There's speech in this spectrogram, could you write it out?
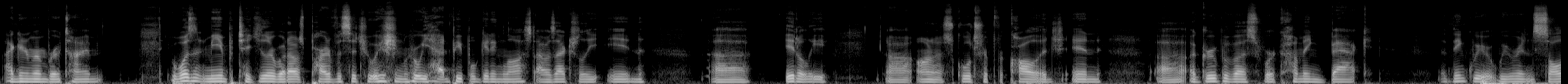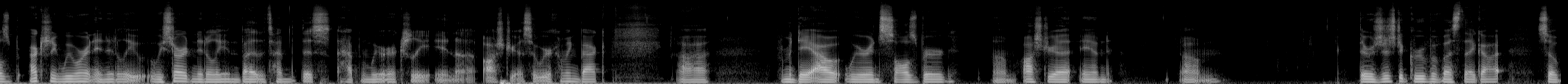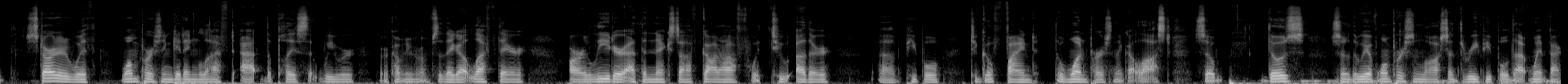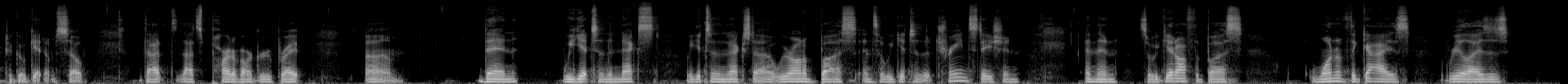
I can remember a time. It wasn't me in particular, but I was part of a situation where we had people getting lost. I was actually in uh, Italy uh, on a school trip for college, and uh, a group of us were coming back. I think we were, we were in Salzburg. Actually, we weren't in Italy. We started in Italy, and by the time that this happened, we were actually in uh, Austria. So we were coming back uh, from a day out. We were in Salzburg, um, Austria, and um, there was just a group of us that got so started with one person getting left at the place that we were, were coming from. So they got left there. Our leader at the next stop got off with two other uh, people to go find the one person that got lost. So those, so that we have one person lost and three people that went back to go get him. So that that's part of our group, right? Um, then we get to the next. We get to the next. Uh, we were on a bus, and so we get to the train station, and then so we get off the bus. One of the guys realizes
